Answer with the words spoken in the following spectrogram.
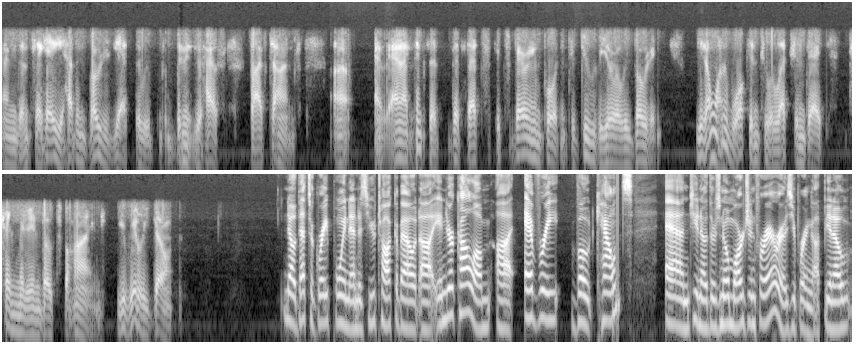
and then say, hey, you haven't voted yet. We've been at your house five times. Uh, and, and I think that, that that's it's very important to do the early voting. You don't want to walk into election day 10 million votes behind. You really don't. No, that's a great point. And as you talk about uh, in your column, uh, every vote counts and you know there's no margin for error as you bring up you know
